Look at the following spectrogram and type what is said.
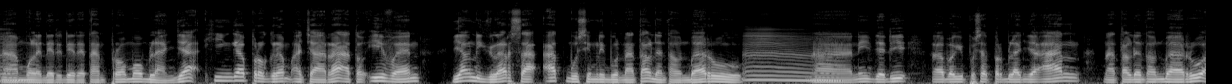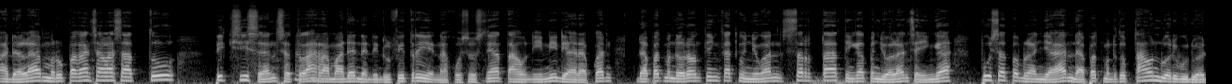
Nah, mulai dari deretan promo belanja hingga program acara atau event yang digelar saat musim libur Natal dan Tahun Baru. Hmm. Nah, ini jadi eh, bagi pusat perbelanjaan Natal dan Tahun Baru adalah merupakan salah satu peak season setelah Ramadan dan Idul Fitri. Nah, khususnya tahun ini diharapkan dapat mendorong tingkat kunjungan serta tingkat penjualan sehingga pusat perbelanjaan dapat menutup tahun 2022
